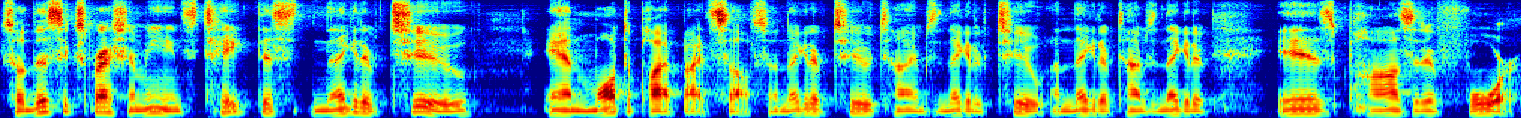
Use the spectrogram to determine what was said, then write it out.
So this expression means take this negative 2 and multiply it by itself. So negative 2 times negative 2, a negative times a negative is positive 4.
